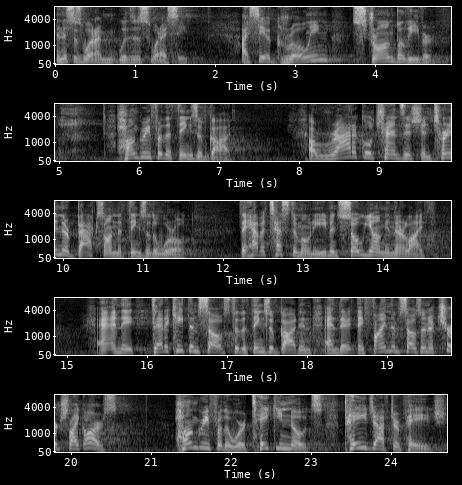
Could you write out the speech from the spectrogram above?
And this is what, I'm, this is what I see I see a growing, strong believer, hungry for the things of God a radical transition, turning their backs on the things of the world. They have a testimony, even so young in their life. And they dedicate themselves to the things of God, and, and they, they find themselves in a church like ours, hungry for the word, taking notes, page after page,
